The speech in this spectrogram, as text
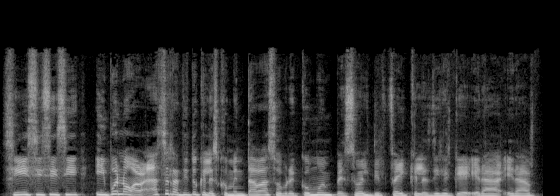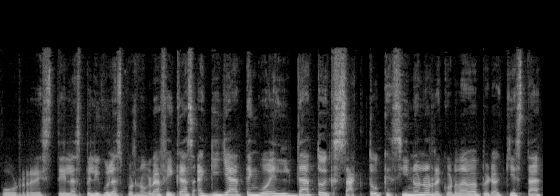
Sí, sí, sí, sí. Y bueno, hace ratito que les comentaba sobre cómo empezó el deepfake, que les dije que era, era por este, las películas pornográficas. Aquí ya tengo el dato exacto, que sí no lo recordaba, pero aquí está,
